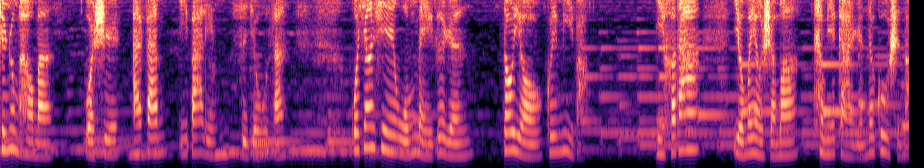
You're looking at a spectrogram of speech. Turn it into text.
听众朋友们，我是 FM 一八零四九五三。我相信我们每个人都有闺蜜吧？你和她有没有什么特别感人的故事呢？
